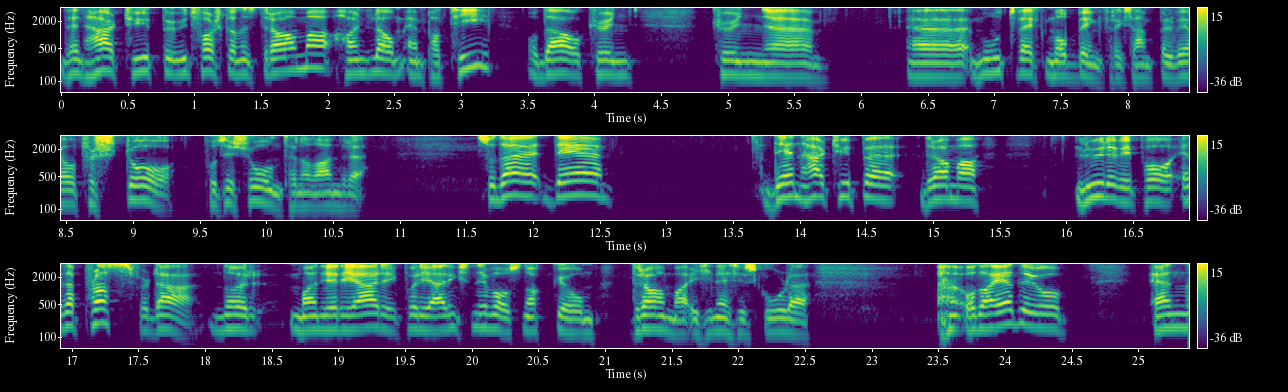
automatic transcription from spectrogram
denne type utforskende drama handla om empati og det å kunne, kunne eh, motvirke mobbing, f.eks. ved å forstå posisjonen til noen andre. Så det, det, denne type drama lurer vi på er det plass for det når man regjering, på regjeringsnivå snakker om drama i kinesisk skole. Og da er det jo en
